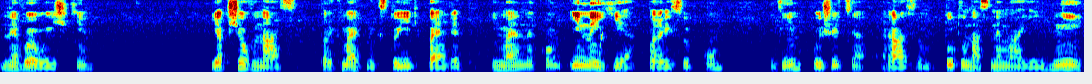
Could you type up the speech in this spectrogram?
невеличкі. Якщо в нас прикметник стоїть перед іменником і не є присудком, він пишеться разом. Тут у нас немає ні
